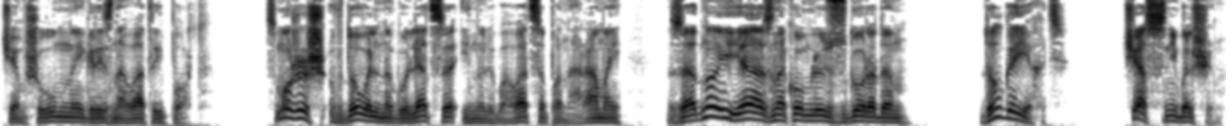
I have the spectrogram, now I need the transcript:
чем шумный грязноватый порт. Сможешь вдоволь нагуляться и налюбоваться панорамой, заодно и я ознакомлюсь с городом. Долго ехать? Час с небольшим.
